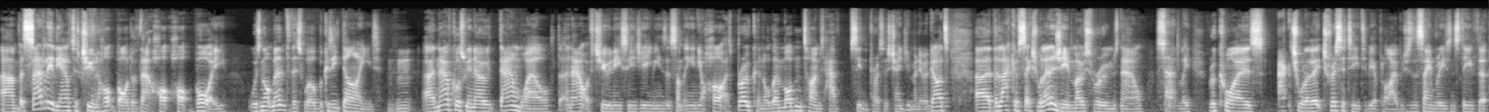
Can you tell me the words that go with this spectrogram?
Um, but sadly, the out of tune hot bod of that hot, hot boy was not meant for this world because he died. Mm-hmm. Uh, now, of course, we know damn well that an out of tune ECG means that something in your heart has broken, although modern times have seen the process change in many regards. Uh, the lack of sexual energy in most rooms now, sadly, requires actual electricity to be applied, which is the same reason, Steve, that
